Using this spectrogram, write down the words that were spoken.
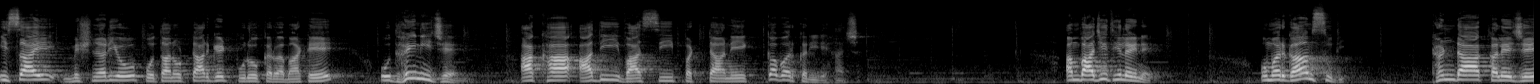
ઈસાઈ મિશનરીઓ પોતાનો ટાર્ગેટ પૂરો કરવા માટે ઉધઈની જેમ આખા આદિવાસી પટ્ટાને કવર કરી રહ્યા છે. અંબાજીથી લઈને ઉમરગામ સુધી ઠંડા કલેજે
